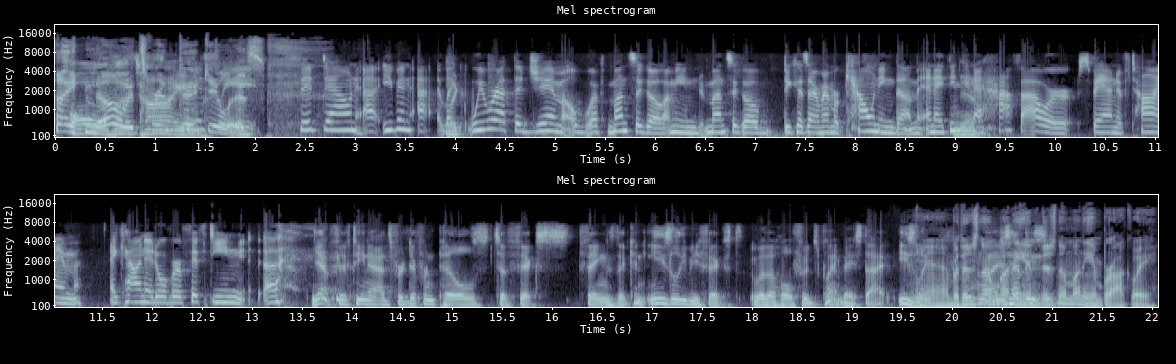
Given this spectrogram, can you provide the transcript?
I know it's time. ridiculous. Seriously, sit down at even at, like, like, we were at the gym months ago. I mean months ago because I remember counting them, and I think yeah. in a half hour span of time. I counted over 15. Uh, yeah, 15 ads for different pills to fix things that can easily be fixed with a whole foods plant based diet. Easily. Yeah, but there's no money. In, these... There's no money in broccoli.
